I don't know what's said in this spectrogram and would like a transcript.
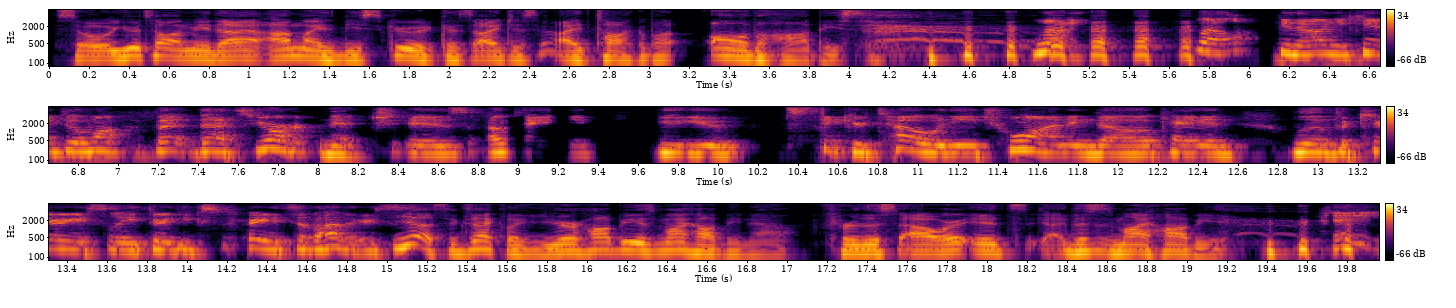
So you're telling me that I might be screwed because I just I talk about all the hobbies. right. Well, you know, and you can't do them all, but that's your niche. Is okay. You you stick your toe in each one and go okay and live vicariously through the experience of others. Yes, exactly. Your hobby is my hobby now. For this hour, it's this is my hobby. hey,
